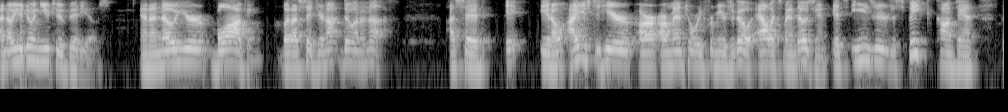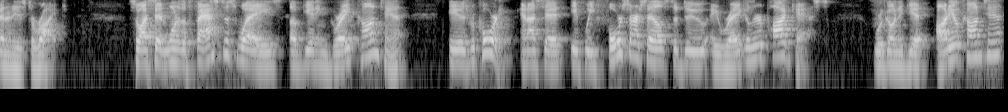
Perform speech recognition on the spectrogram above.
I know you're doing YouTube videos, and I know you're blogging, but I said you're not doing enough. I said it. You know, I used to hear our, our mentor from years ago, Alex Mandossian. It's easier to speak content than it is to write. So I said, one of the fastest ways of getting great content is recording. And I said, if we force ourselves to do a regular podcast, we're going to get audio content,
